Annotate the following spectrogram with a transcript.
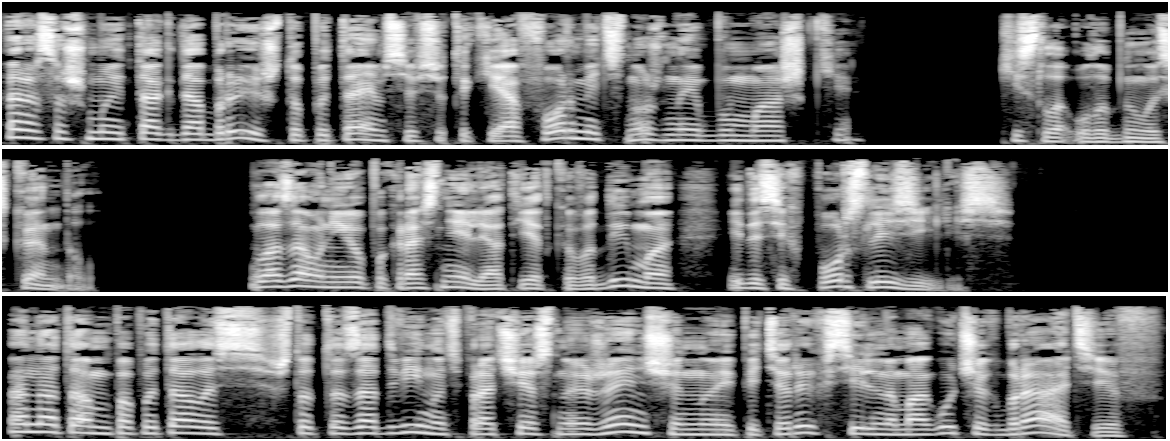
Раз уж мы так добры, что пытаемся все-таки оформить нужные бумажки. Кисло улыбнулась Кэндалл. Глаза у нее покраснели от едкого дыма и до сих пор слезились. Она там попыталась что-то задвинуть про честную женщину и пятерых сильно могучих братьев.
